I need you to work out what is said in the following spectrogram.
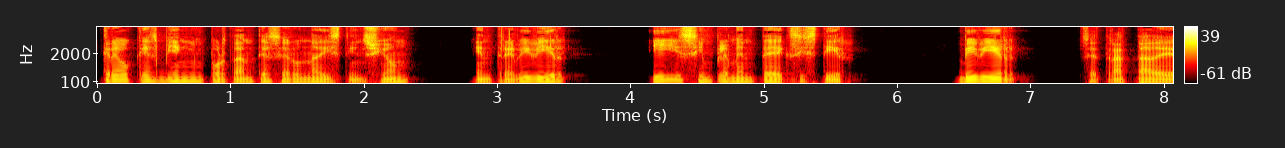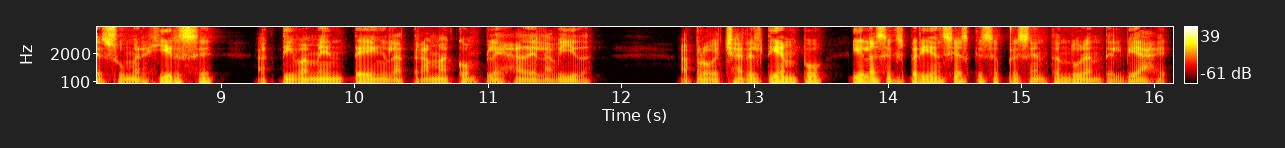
creo que es bien importante hacer una distinción entre vivir y simplemente existir. Vivir se trata de sumergirse activamente en la trama compleja de la vida, aprovechar el tiempo y las experiencias que se presentan durante el viaje.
